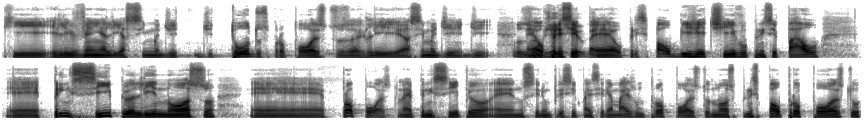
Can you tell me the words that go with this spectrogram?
que ele vem ali acima de, de todos os propósitos ali, acima de, de né, o, é, o principal objetivo, o principal é, princípio ali nosso é, propósito, né? Princípio é, não seria um princípio, mas seria mais um propósito. O nosso principal propósito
